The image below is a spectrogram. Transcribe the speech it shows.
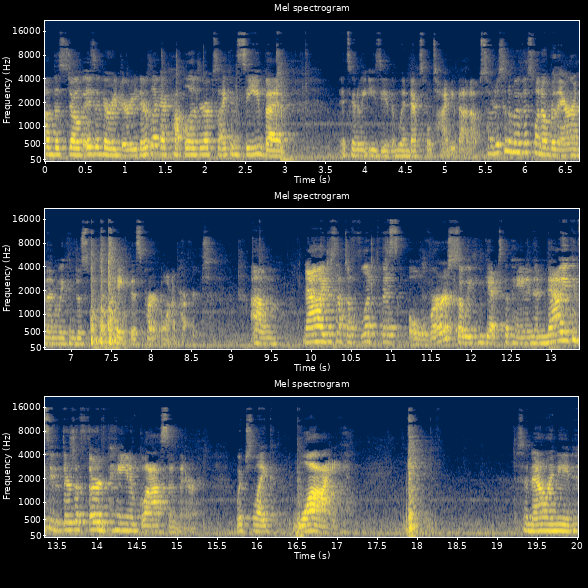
of the stove isn't very dirty. There's like a couple of drips I can see, but it's gonna be easy. The Windex will tidy that up. So I'm just gonna move this one over there and then we can just take this part one apart. Um, now I just have to flip this over so we can get to the pane. And then now you can see that there's a third pane of glass in there, which like, why? So now I need,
